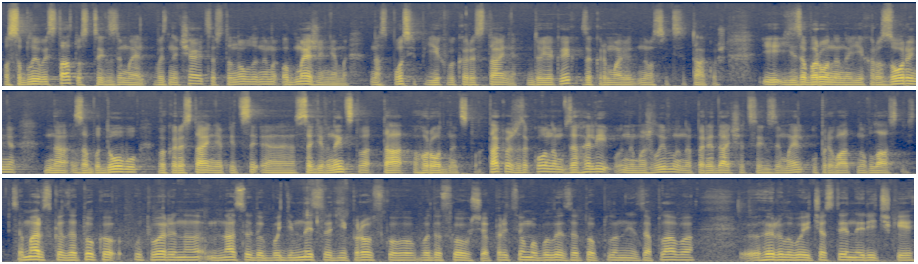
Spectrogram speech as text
Особливий статус цих земель визначається встановленими обмеженнями на спосіб їх використання, до яких, зокрема, відноситься також і заборонено їх розорення на забудову, використання під е, садівництва та городництва. Також законом взагалі унеможливлена передача цих земель у приватну власність. Самарська затока утворена внаслідок будівництва Дніпровського водосховища. При цьому були затоплені заплава е, гирлової частини річки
